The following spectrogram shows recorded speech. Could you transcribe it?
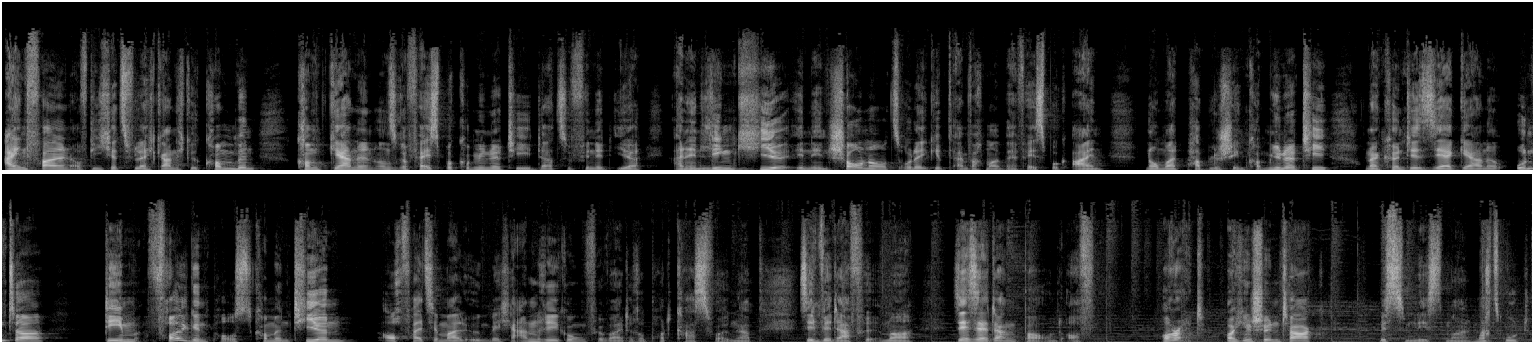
einfallen, auf die ich jetzt vielleicht gar nicht gekommen bin, kommt gerne in unsere Facebook-Community. Dazu findet ihr einen Link hier in den Show Notes oder ihr gebt einfach mal bei Facebook ein Nomad Publishing Community und dann könnt ihr sehr gerne unter dem Folgenpost kommentieren. Auch falls ihr mal irgendwelche Anregungen für weitere Podcast-Folgen habt, sind wir dafür immer sehr, sehr dankbar und offen. Alright, euch einen schönen Tag. Bis zum nächsten Mal. Macht's gut.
